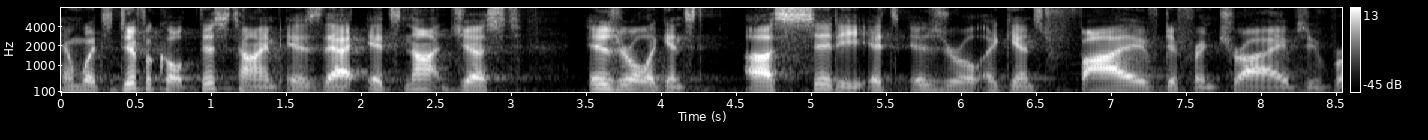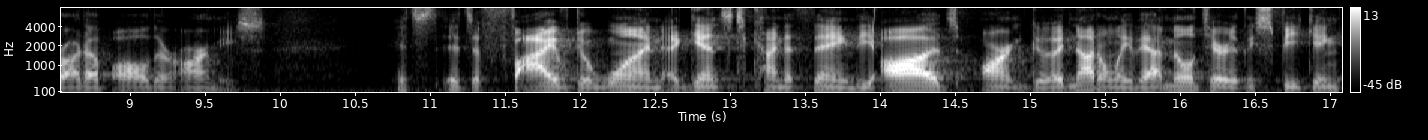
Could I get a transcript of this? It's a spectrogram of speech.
And what's difficult this time is that it's not just Israel against a city, it's Israel against five different tribes who've brought up all their armies. It's, it's a five to one against kind of thing. The odds aren't good. Not only that, militarily speaking,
